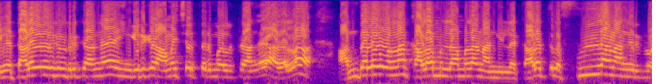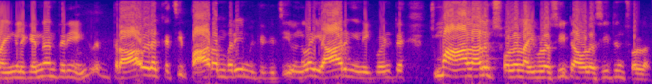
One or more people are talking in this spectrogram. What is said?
எங்க தலைவர்கள் இருக்காங்க இங்க இருக்கிற அமைச்சர் பெருமள் இருக்காங்க அதெல்லாம் அந்த அளவு எல்லாம் களம் இல்லாமலாம் நாங்க இல்ல. களத்துல ஃபுல்லா நாங்க இருக்கிறோம். எங்களுக்கு என்னன்னு தெரியும்? எங்களுக்கு திராவிட கட்சி பாரம்பரியம் மிக்க கட்சி. இவங்க எல்லாம் யாருங்க? இன்னைக்கு வந்துட்டு சும்மா ஆள் ஆளுக்கு சொல்லலாம். இவ்வளவு சீட் அவ்வளவு சீட்டுன்னு சொல்ல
